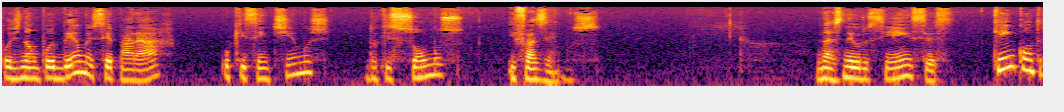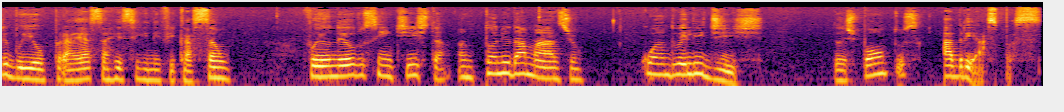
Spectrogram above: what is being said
pois não podemos separar o que sentimos do que somos e fazemos. Nas neurociências, quem contribuiu para essa ressignificação foi o neurocientista Antônio Damasio, quando ele diz: dois pontos, abre aspas.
